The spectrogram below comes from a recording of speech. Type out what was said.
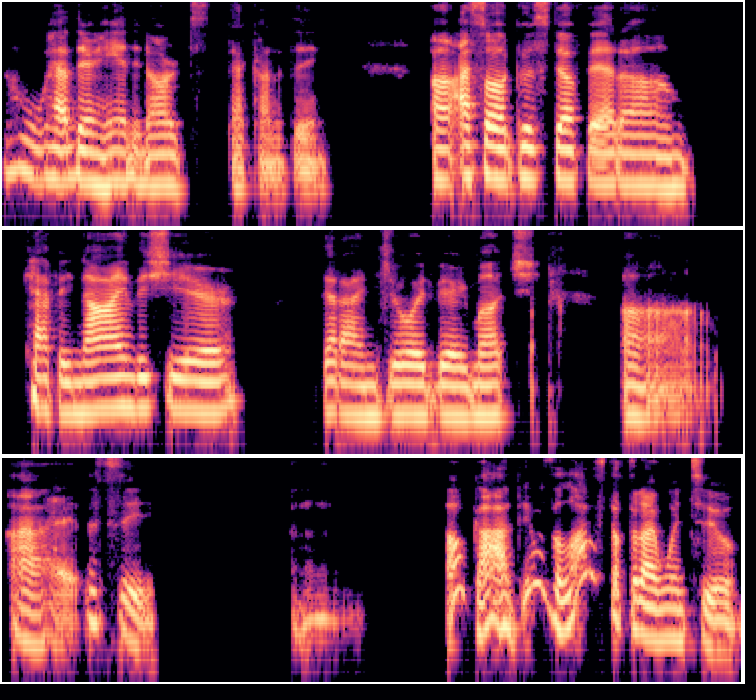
who have their hand in arts, that kind of thing. Uh, I saw good stuff at um, Cafe Nine this year that I enjoyed very much. Um, I let's see. Um, oh God, there was a lot of stuff that I went to.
